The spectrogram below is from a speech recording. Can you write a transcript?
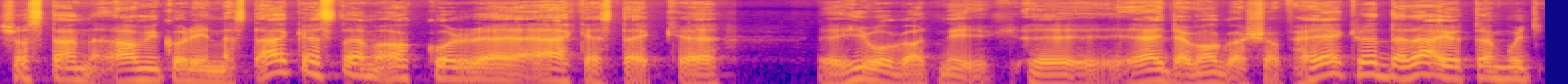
és aztán, amikor én ezt elkezdtem, akkor elkezdtek eh, hívogatni eh, egyre magasabb helyekre, de rájöttem, hogy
